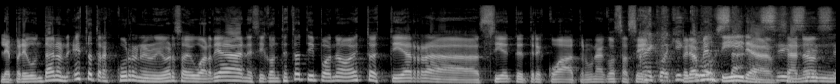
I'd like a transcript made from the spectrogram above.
Le preguntaron, ¿esto transcurre en el universo de Guardianes? Y contestó tipo, no, esto es Tierra 734, una cosa así. Ay, pero cosa. mentira, Sí, o sea, sí, no, sí.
